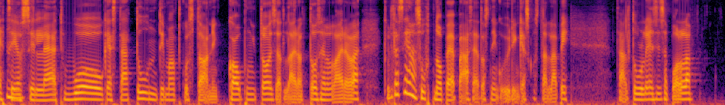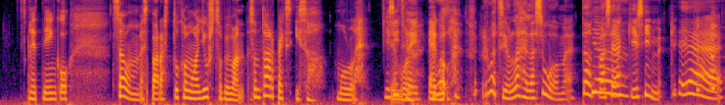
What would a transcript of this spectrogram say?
että se mm. ei ole silleen, että wow, kestää tunti matkustaa niin kaupungin toiselta laidalta toisella laidalla. Kyllä tässä ihan suht nopea pääsee tuosta niin ydinkeskustan läpi täällä tullien sisäpuolella. Että niin kuin, se on mun mielestä parasta. Tukholma on just sopivan, se on tarpeeksi iso mulle. Ja, ja sit hei, egolle. Ruotsi, on lähellä Suomea. Täältä Jaa. pääsee äkkiä sinnekin. Yeah.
